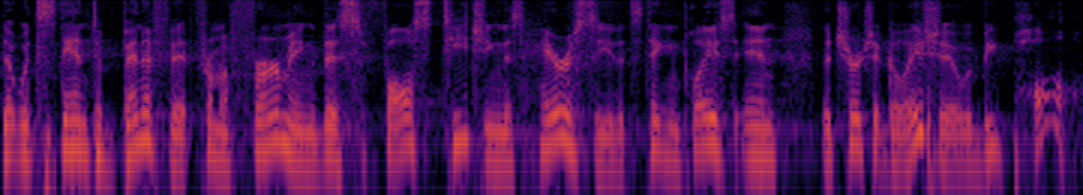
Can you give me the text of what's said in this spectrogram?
that would stand to benefit from affirming this false teaching, this heresy that's taking place in the church at Galatia, it would be Paul.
